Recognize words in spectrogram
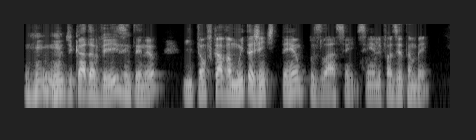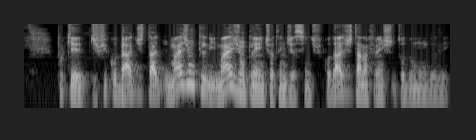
um, um de cada vez, entendeu? Então ficava muita gente tempos lá sem, sem ele fazer também. Por quê? Dificuldade de estar. Mais de um, mais de um cliente eu atendi assim, dificuldade de estar na frente de todo mundo ali.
